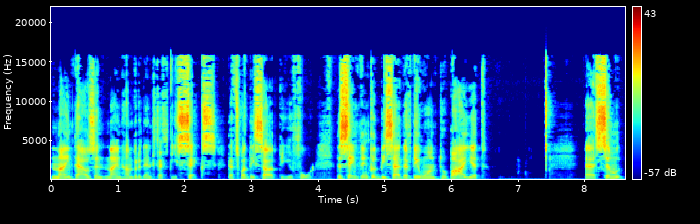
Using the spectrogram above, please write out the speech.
9956 that's what they sell it to you for. The same thing could be said if they want to buy it uh, sim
